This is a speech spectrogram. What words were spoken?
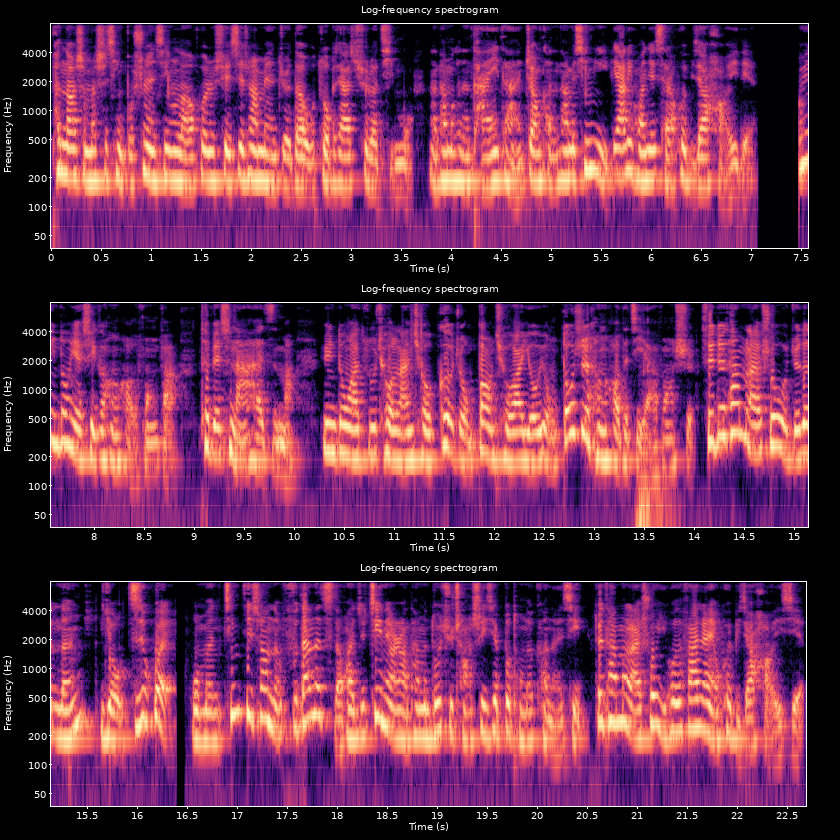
碰到什么事情不顺心了，或者学习上面觉得我做不下去了题目，那他们可能谈一谈，这样可能他们心理压力缓解起来会比较好一点。运动也是一个很好的方法，特别是男孩子嘛，运动啊，足球、篮球、各种棒球啊、游泳都是很好的解压方式。所以对他们来说，我觉得能有机会，我们经济上能负担得起的话，就尽量让他们多去尝试一些不同的可能性，对他们来说以后的发展也会比较好一些。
